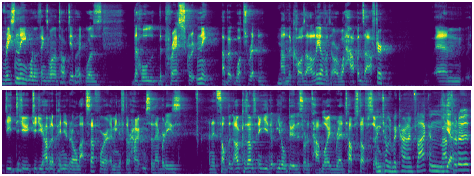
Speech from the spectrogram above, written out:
recently, one of the things I want to talk to you about was the whole the press scrutiny about what's written and the causality of it or what happens after. Um, did, did you did you have an opinion about all that stuff? Where I mean, if they're hunting celebrities and it's something because obviously you don't, you don't do the sort of tabloid red top stuff. So, are you talking about Caroline Flack and that Yeah. sort of?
